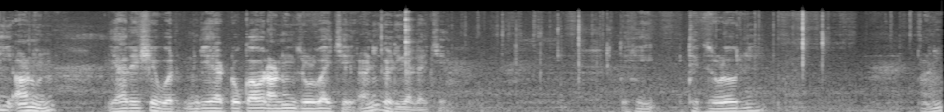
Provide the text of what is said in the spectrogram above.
ती आणून ह्या रेषेवर म्हणजे ह्या टोकावर आणून जुळवायचे आणि घडी घालायचे. तर ही इथे जुळवली आणि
